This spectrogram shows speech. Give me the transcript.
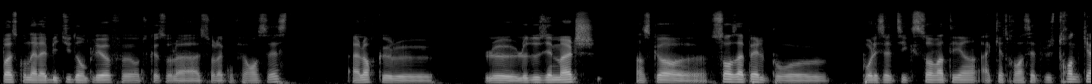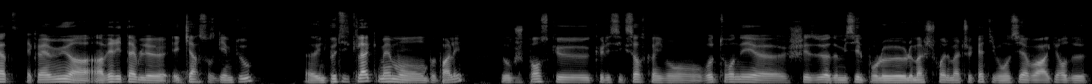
pas ce qu'on a l'habitude en playoff, en tout cas sur la, sur la conférence Est. Alors que le, le deuxième match, un score euh, sans appel pour, euh, pour les Celtics, 121 à 87 plus 34. Il y a quand même eu un, véritable écart sur ce Game 2. Euh, une petite claque même, on, peut parler. Donc je pense que, que les Sixers, quand ils vont retourner chez eux à domicile pour le, match 3 et le match 4, ils vont aussi avoir à cœur de,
